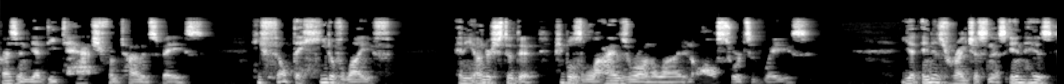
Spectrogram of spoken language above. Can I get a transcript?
present yet detached from time and space. He felt the heat of life and he understood that people's lives were on the line in all sorts of ways. Yet in his righteousness, in his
